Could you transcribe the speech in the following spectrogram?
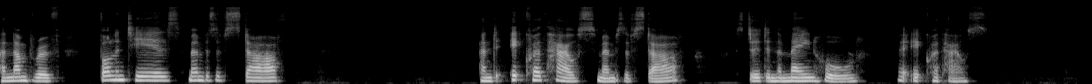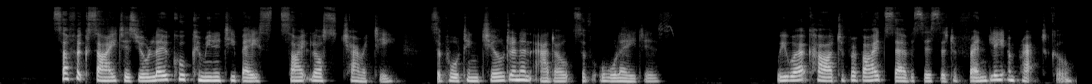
a number of volunteers, members of staff, and Ickworth House members of staff stood in the main hall at Ickworth House. Suffolk Sight is your local community based sight loss charity supporting children and adults of all ages. We work hard to provide services that are friendly and practical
